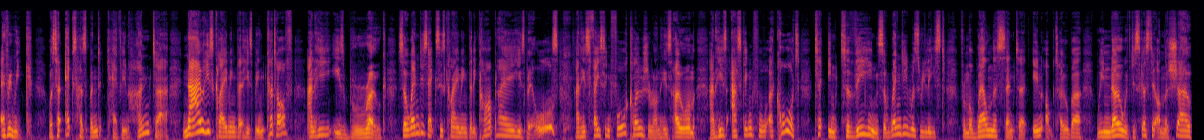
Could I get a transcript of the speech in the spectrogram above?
every week was her ex husband, Kevin Hunter. Now he's claiming that he's been cut off and he is broke. So Wendy's ex is claiming that he can't pay his bills and he's facing foreclosure on his home and he's asking for a court to intervene. So Wendy was released from a wellness centre in October. We know, we've discussed it on the show,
